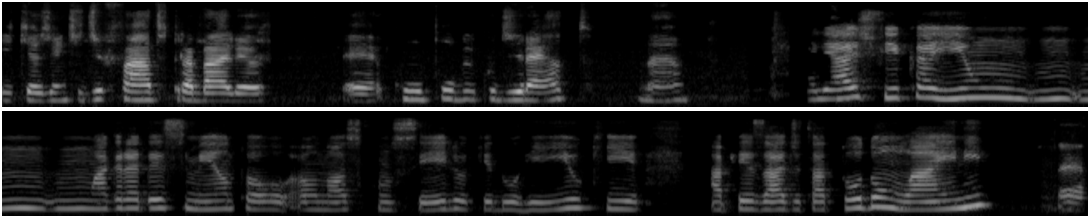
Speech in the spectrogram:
E que a gente de fato trabalha é, com o público direto, né? Aliás, fica aí um, um, um agradecimento ao, ao, nosso conselho aqui do Rio, que apesar de estar todo online, é.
